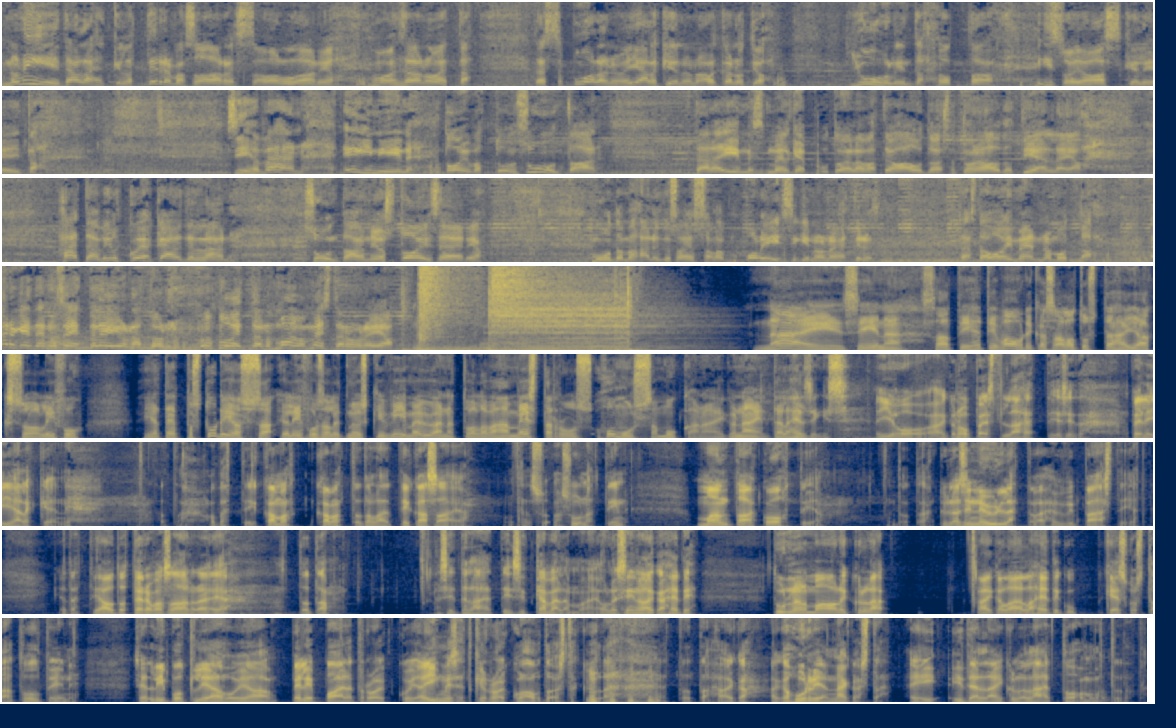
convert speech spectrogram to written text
No niin, tällä hetkellä Tervasaaressa ollaan ja voin sanoa, että tässä puolen yön jälkeen on alkanut jo juhlinta ottaa isoja askeleita siihen vähän ei niin toivottuun suuntaan. Täällä ihmiset melkein putoilevat jo autoista tuon autotielle ja hätävilkkoja käytellään suuntaan jos toiseen ja muutama hälytysajassa oleva poliisikin on ehtinyt tästä ohi mennä, mutta tärkeintä on se, että leijonat on voittanut maailman mestaruuden ja näin, siinä saatiin heti vauhdikas aloitus tähän jaksoon. Lifu ja Teppo studiossa ja Lifu, sä olit myöskin viime yönä tuolla vähän mestaruushumussa mukana, eikö näin, täällä Helsingissä? Joo, aika nopeasti lähettiin sitä pelin jälkeen, niin tota, otettiin kamat, kamat tota, laitettiin kasaan ja su- suunnattiin Mantaa kohti ja tota, kyllä sinne yllättävän hyvin päästiin. Et jätettiin auto Tervasaareen ja tota, sitten lähdettiin sitten kävelemään ja oli siinä aika heti, tunnelma oli kyllä aika lailla heti kun keskustaa tultiin, niin se liput liehu ja pelipaidat roikkuu ja ihmisetkin roikkuu autoista kyllä. tota, aika, aika hurjan näköistä. Ei, itellä ei kyllä lähde tuohon, mutta tota,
